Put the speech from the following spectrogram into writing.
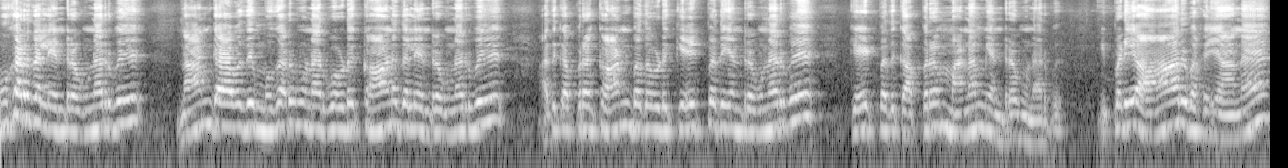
முகர்தல் என்ற உணர்வு நான்காவது முகர் உணர்வோடு காணுதல் என்ற உணர்வு அதுக்கப்புறம் காண்பதோடு கேட்பது என்ற உணர்வு கேட்பதுக்கு அப்புறம் மனம் என்ற உணர்வு. இப்படி ஆறு வகையான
